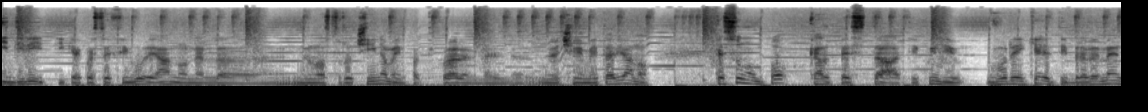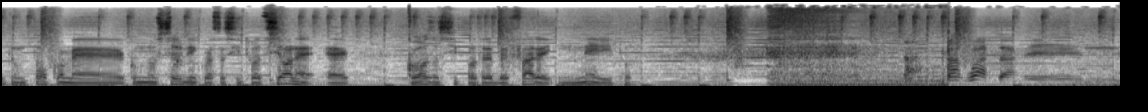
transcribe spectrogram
i diritti che queste figure hanno nel, nel nostro cinema, in particolare nel, nel, cinema italiano, che sono un po' calpestati. Quindi vorrei chiederti brevemente un po' come, come osservi questa situazione e cosa si potrebbe fare in merito. Ma guarda, ehm,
